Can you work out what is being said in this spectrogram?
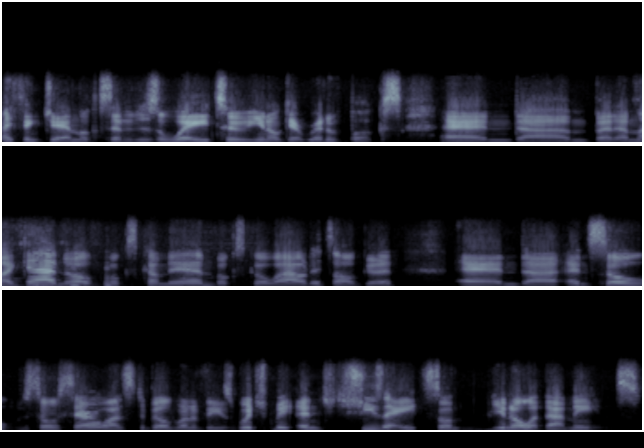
I think Jan looks at it as a way to you know get rid of books, and um, but I'm like, yeah, no, books come in, books go out, it's all good. And uh, and so so Sarah wants to build one of these, which me and she's eight, so you know what that means.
